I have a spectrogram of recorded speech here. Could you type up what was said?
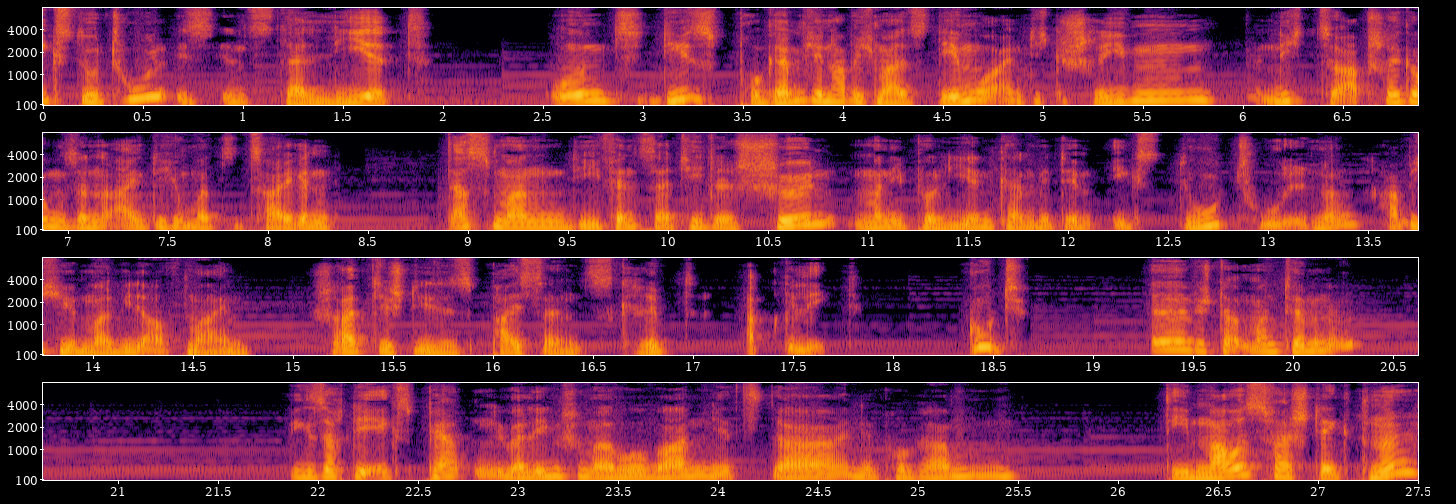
Xdo-Tool ist installiert. Und dieses Programmchen habe ich mal als Demo eigentlich geschrieben, nicht zur Abschreckung, sondern eigentlich um mal zu zeigen, dass man die Fenstertitel schön manipulieren kann mit dem Xdo-Tool. Ne? Habe ich hier mal wieder auf meinem Schreibtisch dieses Python-Skript abgelegt. Gut, äh, wir starten mal ein Terminal. Wie gesagt, die Experten überlegen schon mal, wo waren jetzt da in dem Programm die Maus versteckt, ne?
